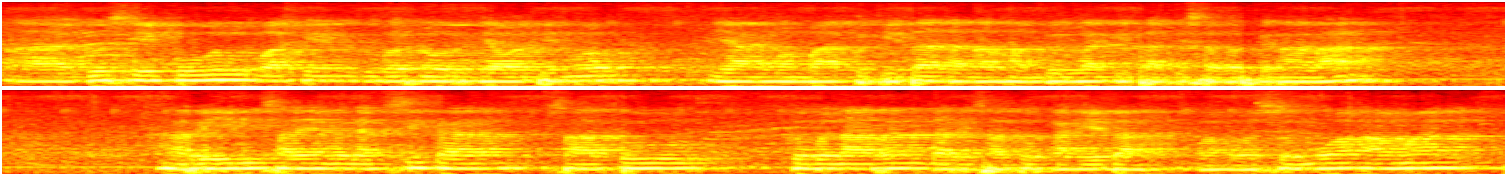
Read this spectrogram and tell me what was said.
uh, Gus Ipul Wakil Gubernur Jawa Timur yang membantu kita dan alhamdulillah kita bisa berkenalan. Hari ini saya menyaksikan satu kebenaran dari satu kaidah bahwa semua amal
